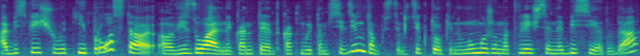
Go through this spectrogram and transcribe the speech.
обеспечивают не просто э, визуальный контент, как мы там сидим, допустим, в ТикТоке, но мы можем отвлечься на беседу, да,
